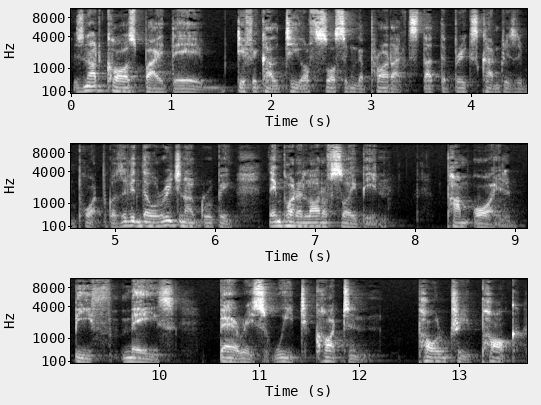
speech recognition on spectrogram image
is not caused by the difficulty of sourcing the products that the BRICS countries import, because even the original grouping, they import a lot of soybean, palm oil, beef, maize, berries, wheat, cotton, poultry, pork,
